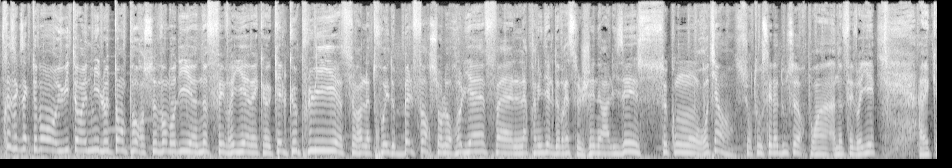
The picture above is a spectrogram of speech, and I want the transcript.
est très exactement 8h30, le temps pour ce vendredi 9 février avec quelques pluies sur la trouée de Belfort sur le relief. L'après-midi, elle devrait se généraliser. Ce qu'on retient surtout, c'est la douceur pour un 9 février avec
